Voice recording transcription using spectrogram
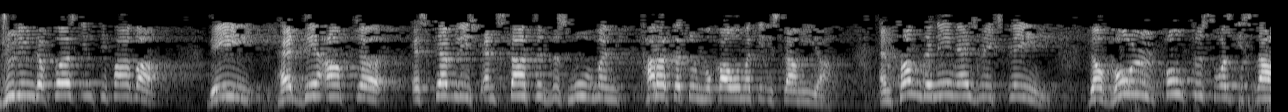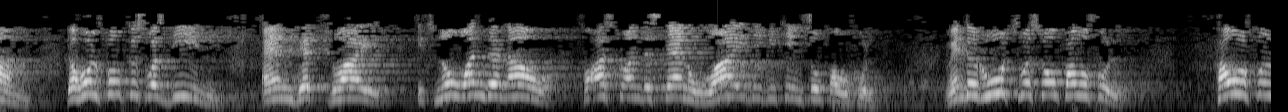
during the first Intifada, they had thereafter established and started this movement, Harakatul Muqawamati Islamiyah. And from the name, as we explained, the whole focus was Islam. The whole focus was deen. And that's why it's no wonder now for us to understand why they became so powerful. When the roots were so powerful, powerful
